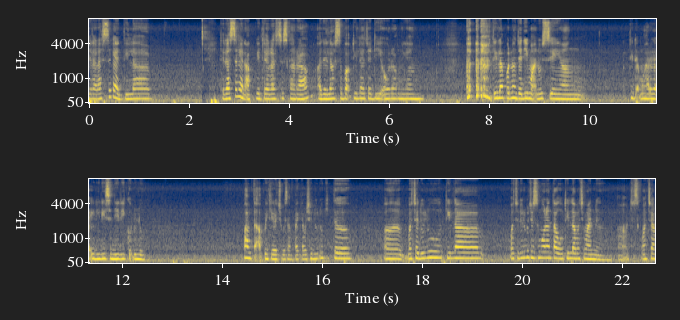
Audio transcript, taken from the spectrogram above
Tila rasa kan Tila Tila rasa kan apa yang Tila rasa sekarang adalah sebab Tila jadi orang yang Tila pernah jadi manusia yang tidak menghargai diri sendiri kot dulu. Faham tak apa yang Tila cuba sampaikan? Macam dulu kita uh, macam dulu Tila macam dulu macam semua orang tahu Tila macam mana. Uh, macam macam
